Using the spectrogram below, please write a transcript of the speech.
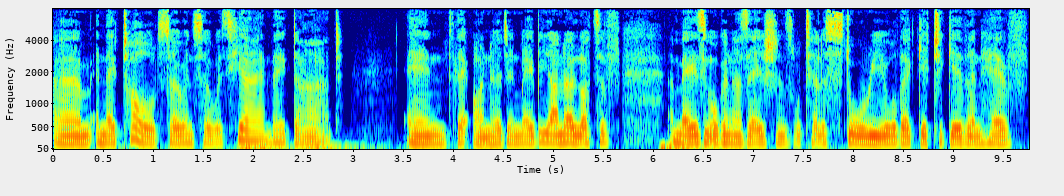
um, and they're told so and so was here and they died and they're honoured. And maybe I know lots of amazing organizations will tell a story or they get together and have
